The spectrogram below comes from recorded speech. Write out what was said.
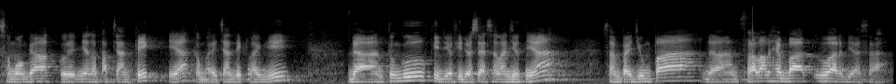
semoga kulitnya tetap cantik, ya, kembali cantik lagi. Dan tunggu video-video saya selanjutnya. Sampai jumpa dan salam hebat luar biasa.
